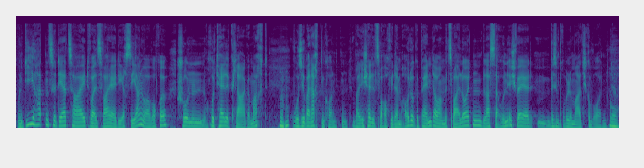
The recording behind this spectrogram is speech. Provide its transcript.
Und die hatten zu der Zeit, weil es war ja die erste Januarwoche, schon ein Hotel klar gemacht, mhm. wo sie übernachten konnten. Weil ich hätte zwar auch wieder im Auto gepennt, aber mit zwei Leuten, Blaster und ich, wäre ja ein bisschen problematisch geworden. Ja.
